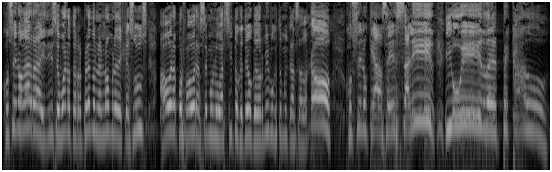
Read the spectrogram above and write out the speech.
José no agarra y dice, bueno, te reprendo en el nombre de Jesús, ahora por favor haceme un lugarcito que tengo que dormir porque estoy muy cansado. No, José lo que hace es salir y huir del pecado.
